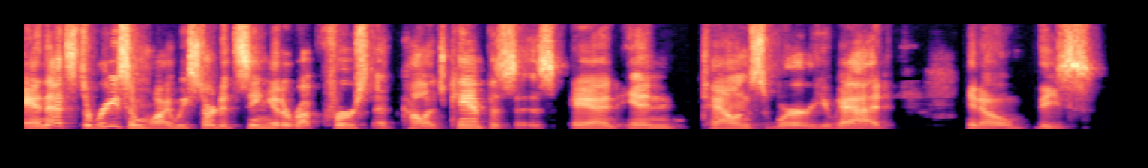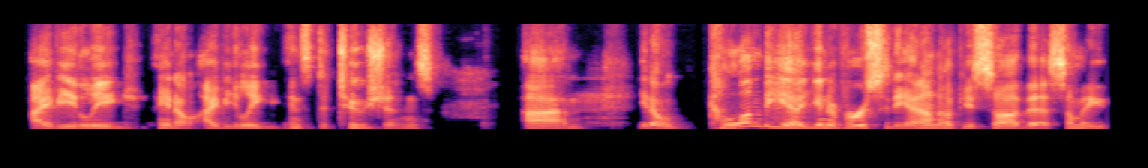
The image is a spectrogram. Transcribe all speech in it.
And that's the reason why we started seeing it erupt first at college campuses and in towns where you had, you know, these Ivy League, you know, Ivy League institutions. Um, you know, Columbia University. I don't know if you saw this. Somebody,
